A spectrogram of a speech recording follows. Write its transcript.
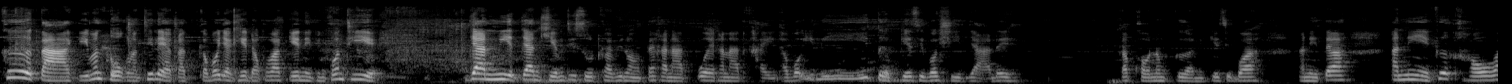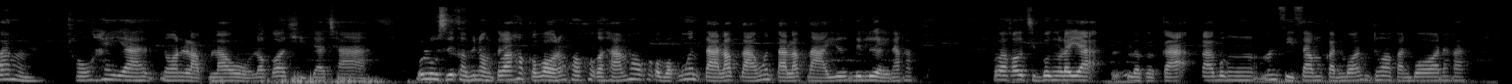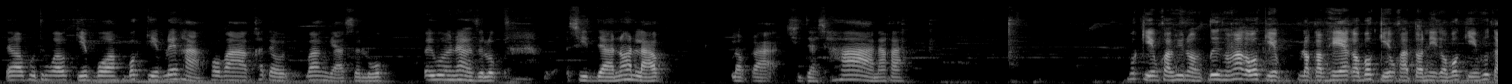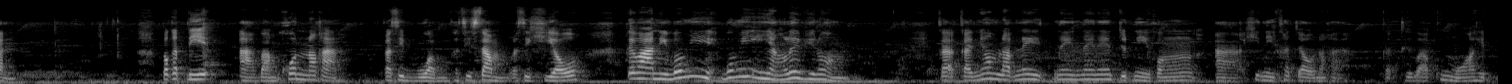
คือตากีมันตกนะที่แรกก็ก็บ่อยากเฮ็ดดอกเพราะว่าเกนี่เป็นคนที่ ย่านมีดย่านเข็มที่สุดค่ะพี่น้องแต่ขนาดป่วยขนาดไข้ถ้าบ่อีหลีเติบเกสิบ่ฉีดยาเด้กับเขาน้ำเกลือนี่เกสิบ่อันนี้แต่ว่าอันนี้คือเขาว่างเขาให้ยานอนหลับเรา แล้วก็ฉีดยาชาบ่รู้สึกค่ะพี่น้องแต่ว่าเขาก็บอกน้ำเขาเขาก็ถามเขาเขาก็บอกมื่นตารับตามื่นตารับตาอยู่เรื่อยๆนะคะเพราะว่าเขาสิเบิ่งระยะแล้วก็กะกะเบิ่งมันสีซ้ำกันบ่สิท่อกันบ่นะคะ แต่ว่าพูดถึงว่าเก็บบ่บ่เก็บเลยค่ะ เพราะว่าเขาจะว่างยาสลบ เอ้ยบ่แม่นยาสลบฉีดยานอนหลับแล้วก็ฉีดยาชานะคะบ่เก็บค่ะพี่น้องตื่นขึ้นมาก็บ่เก็บแล้วก็แพ้ก็บ่เก็บค่ะ ตอนนี้ก็บ่เก็บคือกัน ปกติอ่าบางคนเนาะค่ะก็สิบวมก็สิซ้ำก็สิเขียว แต่ว่านี่บ่มีบ่มีอีหยังเลยพี่น้องก็ก็ยอมรับในในในในจุดนี้ของอ่าคลินิกข้าเจ้าเนาะค่ะก็ถือว่าคุณหมอเฮ็ด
